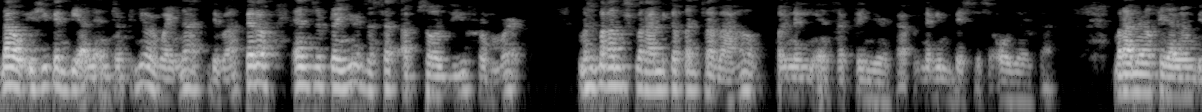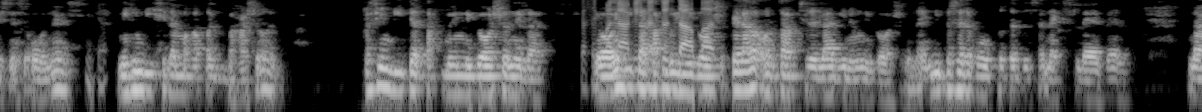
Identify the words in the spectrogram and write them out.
No? Now, if you can be an entrepreneur, why not? Di ba? Pero entrepreneur does not absolve you from work. Mas baka mas marami ka pang trabaho pag naging entrepreneur ka, pag naging business owner ka. Marami akong kilalang business owners na hindi sila makapagbakasyon. Kasi hindi tatakbo yung negosyo nila. Kasi palaging hindi tatakbo yung dapat. negosyo. Kailangan on top sila lagi ng negosyo nila. Hindi pa sila pupunta dun sa next level. Na,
